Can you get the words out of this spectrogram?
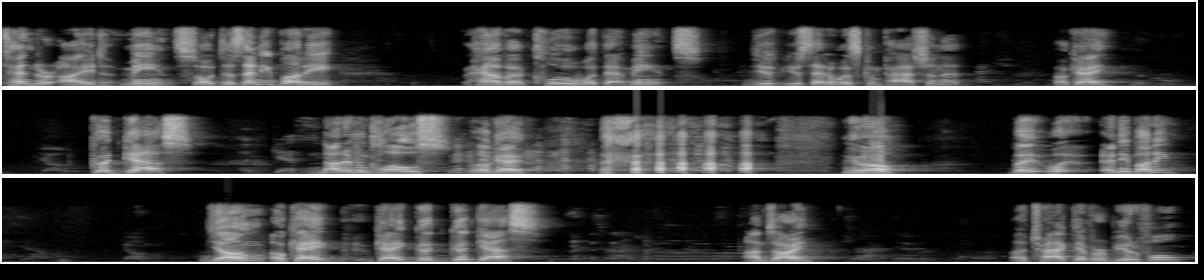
tender-eyed means. So does anybody have a clue what that means? You you said it was compassionate. Okay. Good guess. Not even close. Okay. you know. But what? Anybody? Young. Okay. Okay. Good. Good guess. I'm sorry. Attractive or beautiful?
